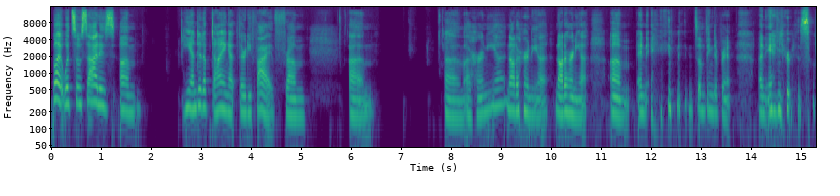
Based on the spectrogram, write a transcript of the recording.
But what's so sad is um, he ended up dying at 35 from um, um, a hernia, not a hernia, not a hernia, um, and something different, an aneurysm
